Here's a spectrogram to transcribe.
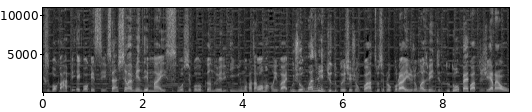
Xbox barra Xbox PC. Você acha que você vai vender mais você colocando ele em uma plataforma ou em várias? O jogo mais vendido do PlayStation 4, se você procurar aí, o jogo mais vendido do PS4 geral,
